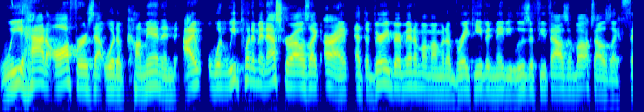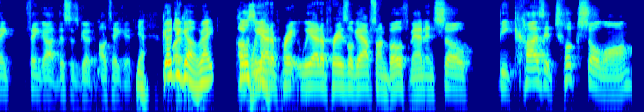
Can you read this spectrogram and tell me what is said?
we had offers that would have come in, and I when we put them in escrow, I was like, all right, at the very bare minimum, I'm going to break even, maybe lose a few thousand bucks. I was like, thank thank God, this is good. I'll take it. Yeah, good to go, right? Uh, Close we enough. had appra- we had appraisal gaps on both, man. And so because it took so long,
